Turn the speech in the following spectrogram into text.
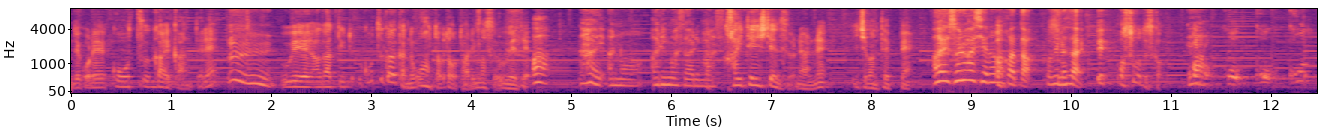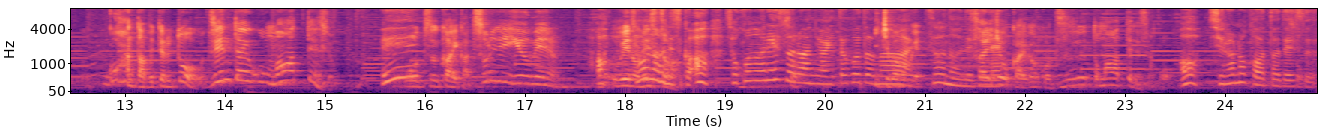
でこれ交通会館ってね、うんうん、上上がっていて交通会館でご飯食べたことあります？上で。あはいあのありますあります。回転してるんですよねあれね。一番てっぺん。あそれは知らなかった。ごめんなさい。えあそうですか。あのこうこうこうご飯食べてると全体をこう回ってんですよ、えー、交通会館。それで有名なの。あ上のレストラン。ですか。あそこのレストランには行ったことない。一番上。そうなんですね。最上階がこうずっと回ってるんですよあ知らなかったです。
